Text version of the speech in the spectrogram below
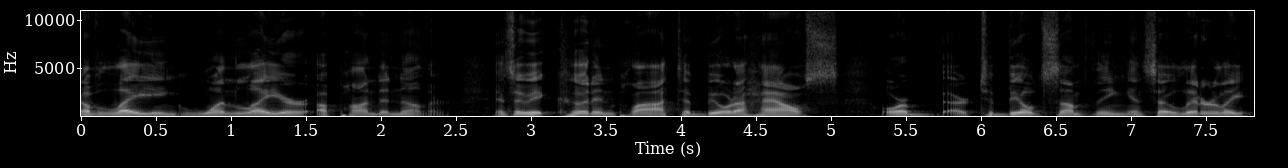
of laying one layer upon another. And so it could imply to build a house or, or, to build something. And so literally,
